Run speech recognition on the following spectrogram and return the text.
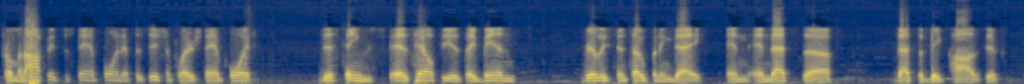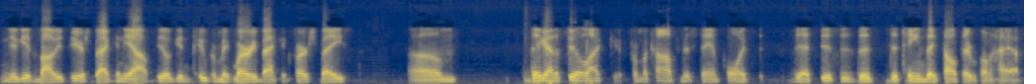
from an offensive standpoint and position player standpoint, this team's as healthy as they've been really since opening day, and and that's uh, that's a big positive. You know, getting Bobby Peirce back in the outfield, getting Cooper McMurray back at first base. Um, they got to feel like, from a confidence standpoint, that this is the the team they thought they were going to have.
